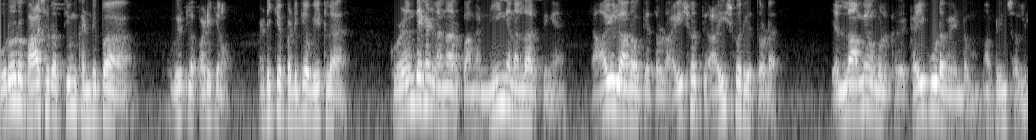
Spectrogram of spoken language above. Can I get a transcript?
ஒரு ஒரு பாசுரத்தையும் கண்டிப்பாக வீட்டில் படிக்கணும். படிக்க படிக்க வீட்டில் குழந்தைகள் நல்லா இருப்பாங்க நீங்கள் நல்லா இருப்பீங்க. ஆயுள் ஆரோக்கியத்தோட ஐஸ்வத் ஐஸ்வர்யத்தோட எல்லாமே உங்களுக்கு கைகூட வேண்டும் அப்படின்னு சொல்லி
